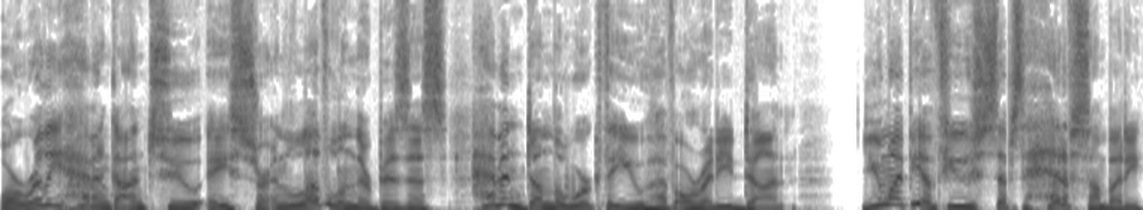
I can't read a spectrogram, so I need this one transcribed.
or really haven't gotten to a certain level in their business haven't done the work that you have already done. You might be a few steps ahead of somebody,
